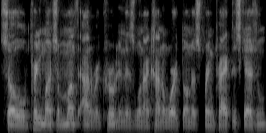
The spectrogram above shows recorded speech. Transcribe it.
So pretty much a month out of recruiting is when I kind of worked on the spring practice schedule,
